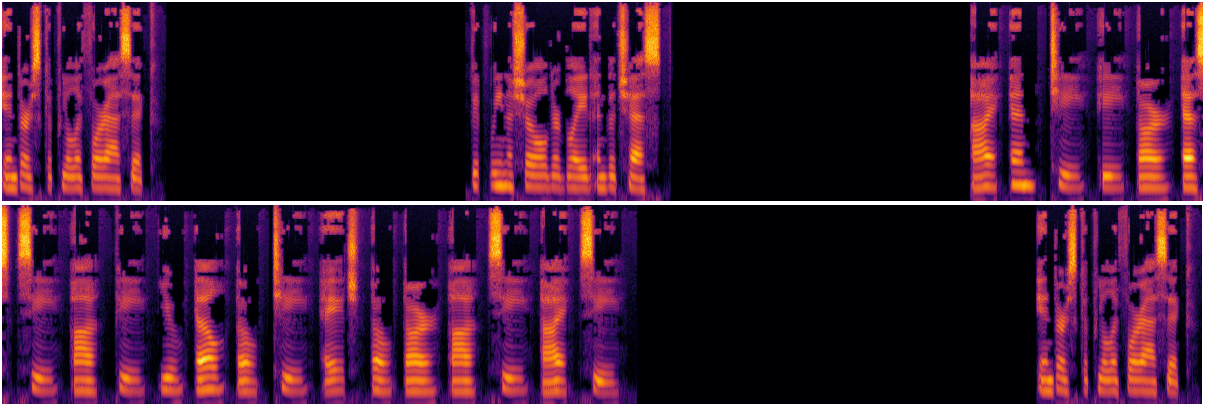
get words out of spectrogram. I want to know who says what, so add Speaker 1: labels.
Speaker 1: Interscapulothoracic. Between the shoulder blade and the chest. I N T E R S C A P U L O T H O R A C I C. Interscapulothoracic.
